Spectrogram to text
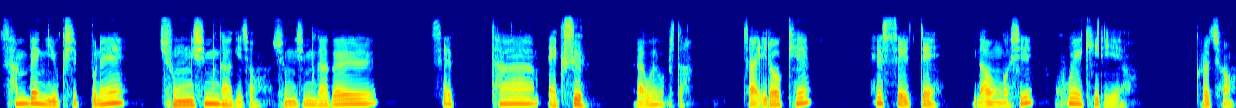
360분의 중심각이죠. 중심각을 세타 x라고 해봅시다. 자, 이렇게 했을 때 나온 것이 호의 길이에요. 그렇죠.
